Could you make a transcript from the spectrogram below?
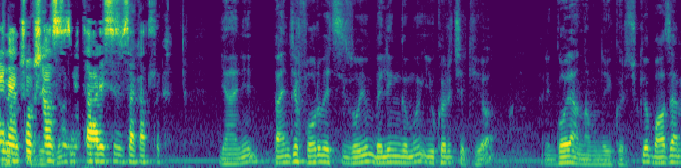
Aynen çok üzüldüm. şanssız bir talihsiz bir sakatlık. Yani bence forvetsiz oyun Bellingham'ı yukarı çekiyor. Hani gol anlamında yukarı çıkıyor. Bazen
